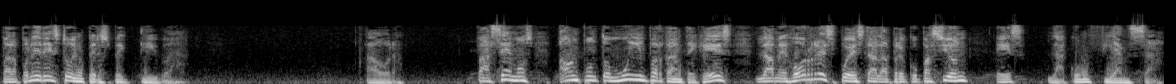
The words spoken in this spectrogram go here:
para poner esto en perspectiva. Ahora, pasemos a un punto muy importante que es la mejor respuesta a la preocupación es la confianza.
